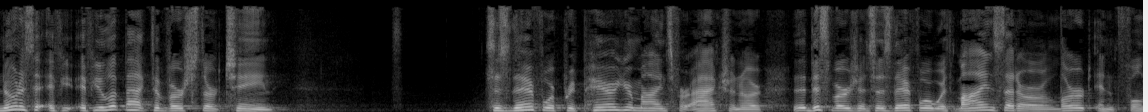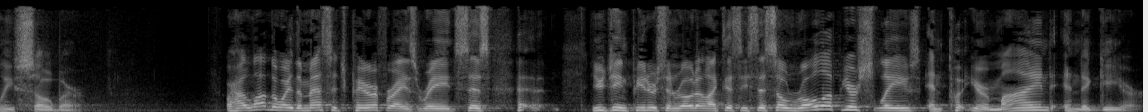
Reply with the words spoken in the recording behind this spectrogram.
Notice that if you, if you look back to verse 13, it says, therefore, prepare your minds for action. Or this version says, therefore, with minds that are alert and fully sober. Or I love the way the message paraphrase reads, says, Eugene Peterson wrote it like this. He says, So roll up your sleeves and put your mind into gear.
